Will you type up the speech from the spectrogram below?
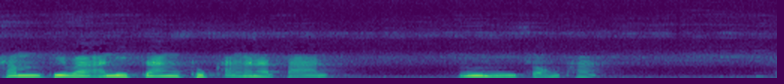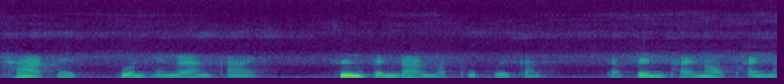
คำที่ว่าอนิจจังทุกขังอนัตตา นี่มีสองภาค ภาคในส่วนแห่งร่างกาย ซึ่งเป็นด้านวัตถุด้วยกัน จะเป็นภายนอกภายใน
